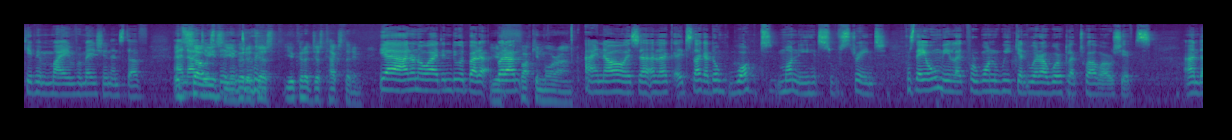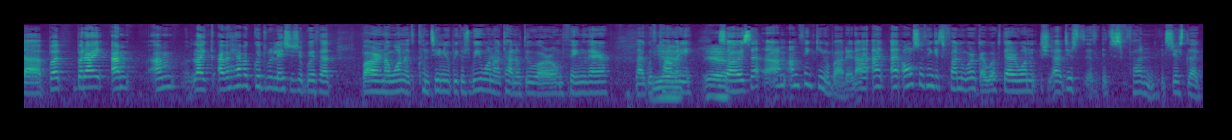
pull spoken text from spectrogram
give him my information and stuff. It's and so I just easy. You could have just you could have just texted him. Yeah, I don't know why I didn't do it, but uh, You but I'm fucking moron. I know it's uh, like it's like I don't want money. It's so strange because they owe me like for one weekend where I work like twelve hour shifts, and uh, but but I I'm I'm like I have a good relationship with that bar and I want to continue because we want to kind of do our own thing there, like with Yeah, comedy. yeah. So it's uh, I'm I'm thinking about it. I, I I also think it's fun work. I worked there one. sh- Uh, just it's fun. It's just like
